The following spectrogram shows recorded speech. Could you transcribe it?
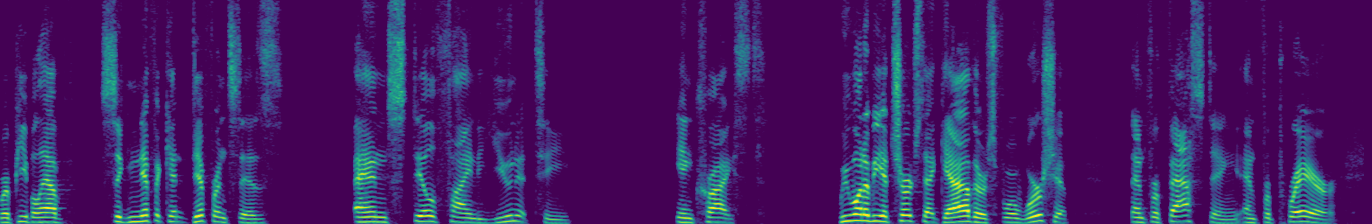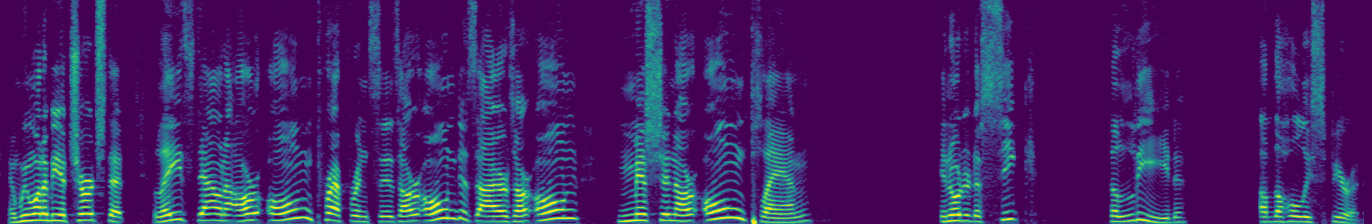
where people have significant differences and still find unity in Christ. We want to be a church that gathers for worship and for fasting and for prayer. And we want to be a church that lays down our own preferences, our own desires, our own mission, our own plan in order to seek the lead of the Holy Spirit.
